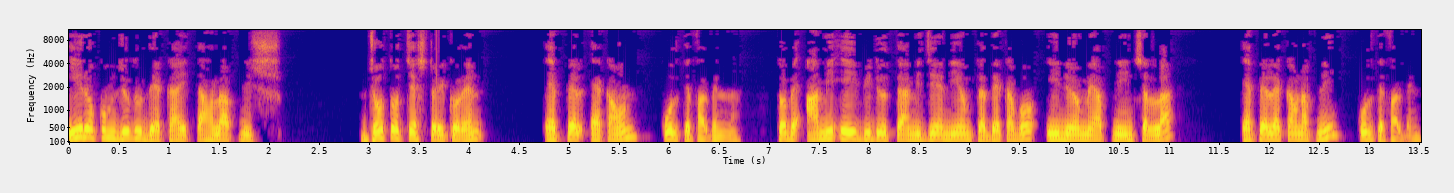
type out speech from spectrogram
এইরকম যদি দেখায় তাহলে আপনি যত চেষ্টাই করেন অ্যাপেল অ্যাকাউন্ট খুলতে পারবেন না। তবে আমি এই ভিডিওতে আমি যে নিয়মটা দেখাবো, এই নিয়মে আপনি ইনশাল্লাহ অ্যাপেল অ্যাকাউন্ট আপনি খুলতে পারবেন।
